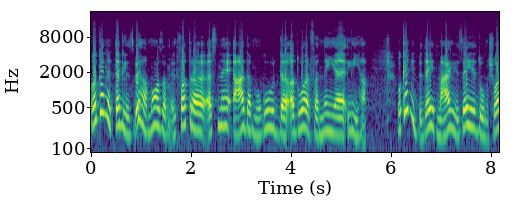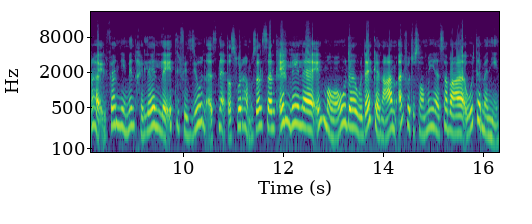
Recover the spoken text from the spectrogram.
وكانت تجلس بها معظم الفترة أثناء عدم وجود أدوار فنية ليها. وكانت بداية معالي زايد ومشوارها الفني من خلال التلفزيون أثناء تصويرها مسلسل الليلة الموعودة وده كان عام 1987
